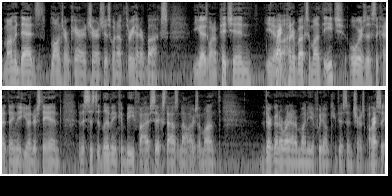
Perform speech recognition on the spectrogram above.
mom and dad's long-term care insurance just went up 300 bucks. You guys want to pitch in you know, Right. a hundred bucks a month each, or is this the kind of thing that you understand an assisted living can be five, six thousand dollars a month? They're going to run out of money if we don't keep this insurance policy.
